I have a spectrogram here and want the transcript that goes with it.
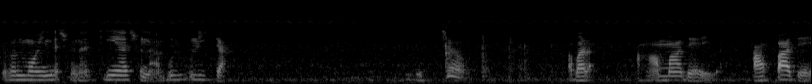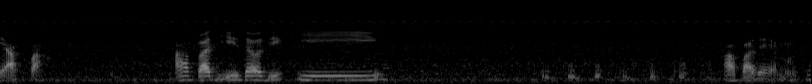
তোমার ময়না সোনা, টিয়া সোনা, বুলবুলিটা। দেখছ? আবার হামা দেয়, আপা দেয়, আপা। আপা দিয়ে দাও দেখি। আপা দেয় আমাকে।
